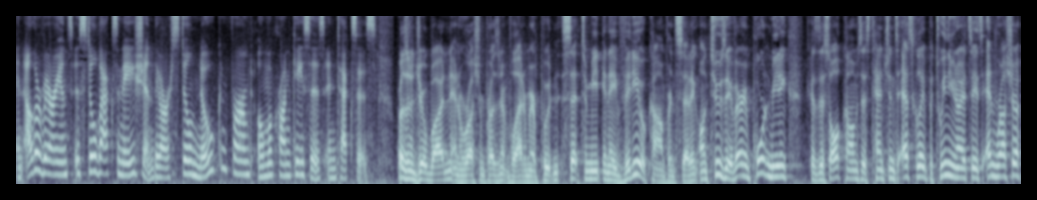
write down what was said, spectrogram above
and other variants is still vaccination. There are still no confirmed Omicron cases in Texas. President Joe Biden and Russian President Vladimir Putin set to meet in a video conference setting on Tuesday. A very important meeting because this all comes as tensions escalate between the United States and Russia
